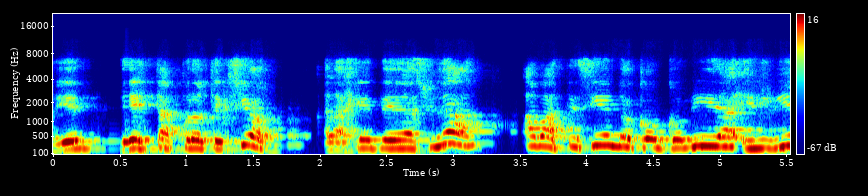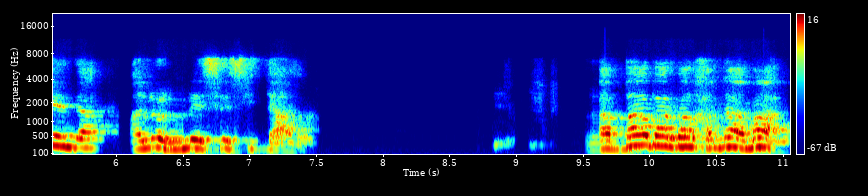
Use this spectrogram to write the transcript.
de esta protección a la gente de la ciudad, abasteciendo con comida y vivienda a los necesitados. Rabba Barbar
